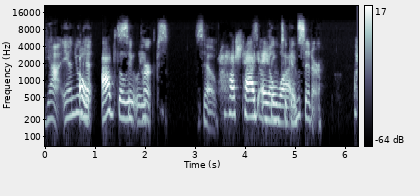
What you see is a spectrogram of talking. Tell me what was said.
Yeah, and you'll oh, get absolutely perks. So hashtag ale to consider.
